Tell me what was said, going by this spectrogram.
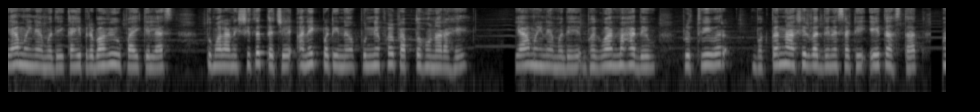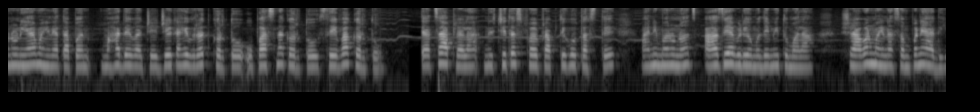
या महिन्यामध्ये काही प्रभावी उपाय केल्यास तुम्हाला निश्चितच त्याचे अनेक पटीनं पुण्यफळ प्राप्त होणार आहे. या महिन्यामध्ये भगवान महादेव पृथ्वीवर भक्तांना आशीर्वाद देण्यासाठी येत असतात. म्हणून या महिन्यात आपण महादेवाचे जे काही व्रत करतो उपासना करतो सेवा करतो त्याचा आपल्याला निश्चितच फळप्राप्ती होत असते. आणि म्हणूनच आज या व्हिडिओमध्ये मी तुम्हाला श्रावण महिना संपण्याआधी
